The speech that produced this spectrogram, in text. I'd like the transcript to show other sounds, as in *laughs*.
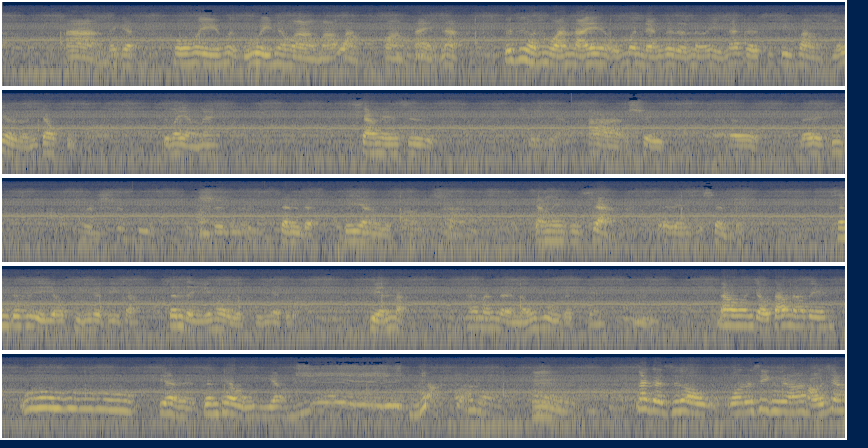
啊，那个会会会不会那么麻烦？啊，哎，那可是很晚来，我们两个人而已，那个是地方没有人照顾，怎么样呢？下面是水，啊水，呃，那个地。很顺利。是深的这样子啊，啊，下面是下，这边是深的，深的是有平的地方，深的以后有平的地方，田嘛，他们的农户的田，嗯，那我们走到那边，呜呜呜呜，这样跟跳舞一样，嗯，那个时候我的心啊好像，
